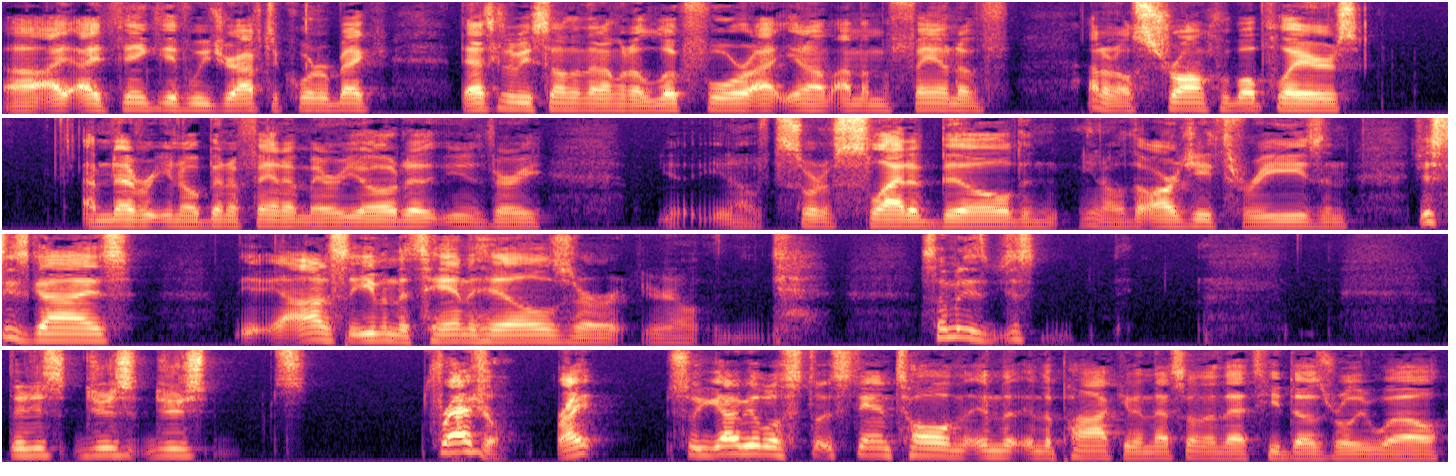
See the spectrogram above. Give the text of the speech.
Uh, I, I, think if we draft a quarterback, that's going to be something that I'm going to look for. I, you know, I'm, I'm, a fan of I don't know strong football players. I've never you know been a fan of Mariota. He's very you know sort of slight of build, and you know the RG threes and just these guys. Honestly, even the Tannehills or you know somebody's just they're just they're just, they're just fragile, right? So you got to be able to stand tall in the in the pocket, and that's something that he does really well.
